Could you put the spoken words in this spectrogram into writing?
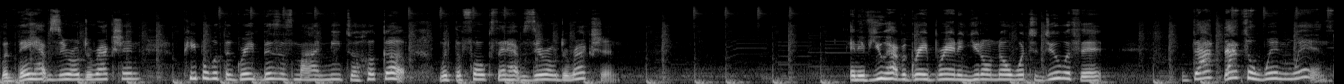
but they have zero direction, people with the great business mind need to hook up with the folks that have zero direction. And if you have a great brand and you don't know what to do with it, that that's a win-win.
